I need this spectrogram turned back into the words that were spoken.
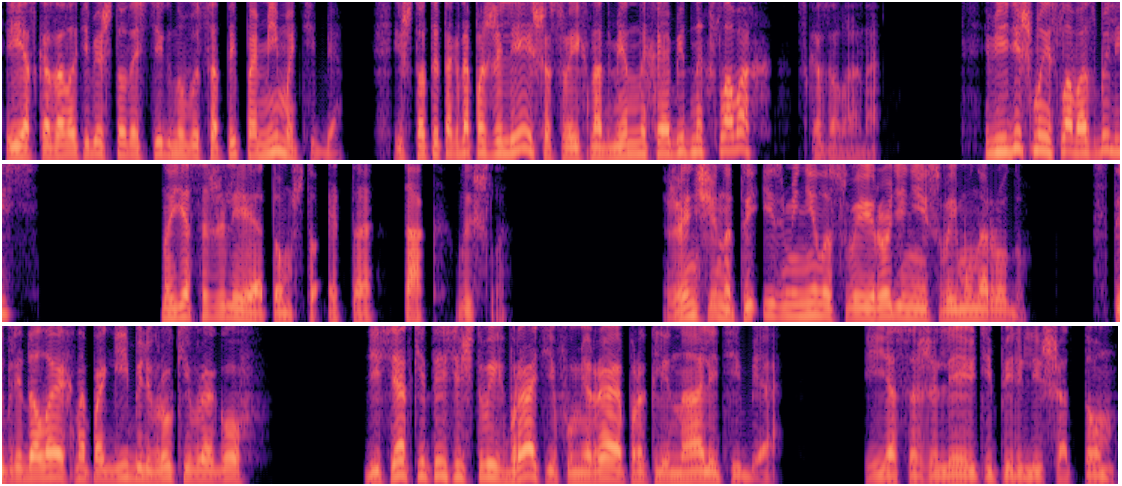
и я сказала тебе, что достигну высоты помимо тебя, и что ты тогда пожалеешь о своих надменных и обидных словах?» — сказала она. «Видишь, мои слова сбылись. Но я сожалею о том, что это так вышло». «Женщина, ты изменила своей родине и своему народу. Ты предала их на погибель в руки врагов. Десятки тысяч твоих братьев, умирая, проклинали тебя. И я сожалею теперь лишь о том,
